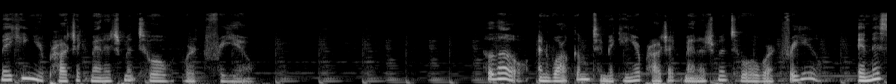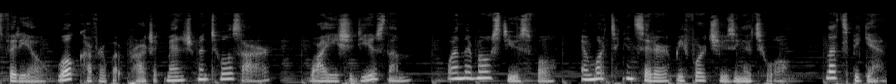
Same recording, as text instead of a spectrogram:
making your project management tool work for you. Hello, and welcome to Making Your Project Management Tool Work for You. In this video, we'll cover what project management tools are, why you should use them, when they're most useful, and what to consider before choosing a tool. Let's begin.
